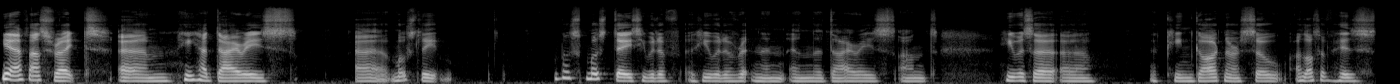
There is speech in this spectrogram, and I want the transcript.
Yeah, that's right. Um, he had diaries. Uh, mostly, most most days he would have he would have written in, in the diaries, and he was a, a a keen gardener, so a lot of his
